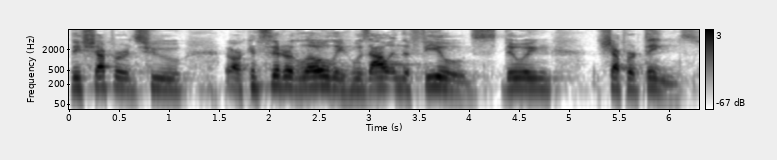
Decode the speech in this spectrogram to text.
These shepherds who are considered lowly, who's out in the fields doing shepherd things.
